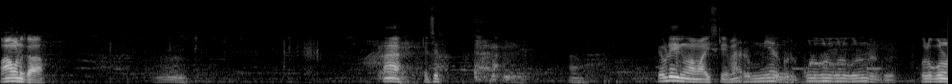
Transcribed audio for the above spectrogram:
மாமனுக்கா? ஆ வச்சிரு. ஆ. எப்படி இருக்கு மாமா ஐஸ்கிரீம் அருமையாக இருக்கு. குழு குழு குழு குழுன்னு இருக்கு. குழு குழு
